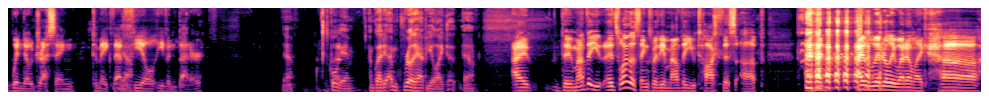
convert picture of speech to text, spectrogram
window dressing to make that Yeah. feel even better. Yeah. It's a cool game. I'm glad. You, I'm really happy you liked it. Yeah. I the amount that you it's one of those things where the amount that you talk this up. I, had, I literally went in like, oh,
